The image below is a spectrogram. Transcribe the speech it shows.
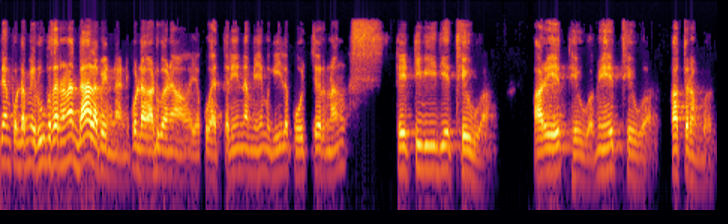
දැන් පොඩ්ඩක් මේ රූප සරහනක් දාලා පෙන්නන්නේ. පොඩ්ඩක් අඩු ගන්න යකෝ ඇත්තනේ නම් මෙහෙම ගිහිල්ලා පෝච්චර් නම් හෙට්ටි වීදියේත් හෙව්වා. අරේත් හෙව්වා. මෙහෙත් හෙව්වා. කතරම් බඩු.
